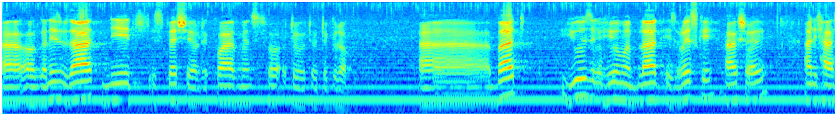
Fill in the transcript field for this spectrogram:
uh, organisms that need special requirements for, to, to, to grow. Uh, but using human blood is risky actually and it has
